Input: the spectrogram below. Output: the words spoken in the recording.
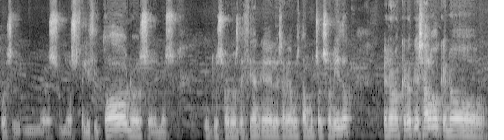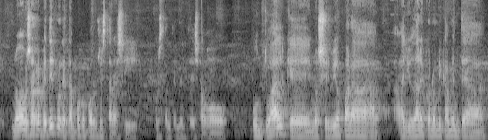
pues, nos, nos felicitó, nos, incluso nos decían que les había gustado mucho el sonido, pero creo que es algo que no, no vamos a repetir porque tampoco podemos estar así constantemente. Es algo puntual que nos sirvió para ayudar económicamente a,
